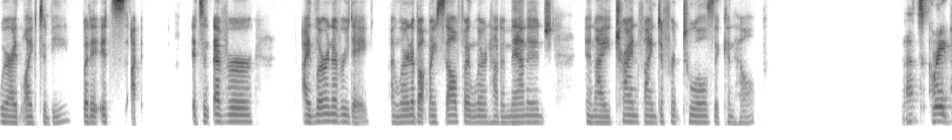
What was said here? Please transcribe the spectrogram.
where I'd like to be. But it, it's it's an ever I learn every day. I learn about myself. I learn how to manage, and I try and find different tools that can help. That's great.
